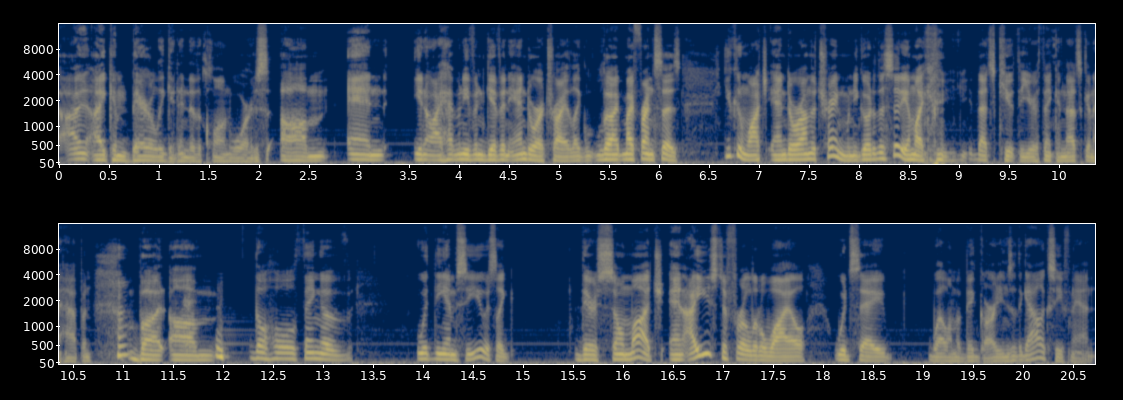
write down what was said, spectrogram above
I, I can barely get into the Clone Wars. Um, and you know, I haven't even given Andor a try. Like, like my friend says, you can watch Andor on the train when you go to the city. I'm like, that's cute that you're thinking that's going to happen. but um, the whole thing of with the MCU, it's like there's so much. And I used to, for a little while, would say, well, I'm a big Guardians of the Galaxy fan.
